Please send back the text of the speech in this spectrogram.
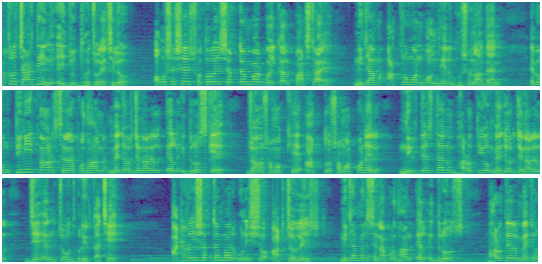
মাত্র চার দিন এই যুদ্ধ চলেছিল। অবশেষে সতেরোই সেপ্টেম্বর বৈকাল পাঁচটায় নিজাম আক্রমণ বন্ধের ঘোষণা দেন এবং তিনি তাঁর সেনাপ্রধান মেজর জেনারেল এল ইদ্রুসকে জনসমক্ষে আত্মসমর্পণের নির্দেশ দেন ভারতীয় মেজর জেনারেল জে এন চৌধুরীর কাছে। আঠারোই সেপ্টেম্বর উনিশশো আটচল্লিশ নিজামের সেনাপ্রধান এল ইদ্রুস ভারতের মেজর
